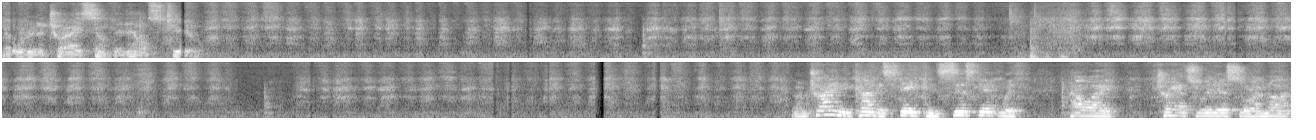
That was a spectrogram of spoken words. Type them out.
that we're going to try something else too. I'm trying to kind of stay consistent with how I transfer this so I'm not,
